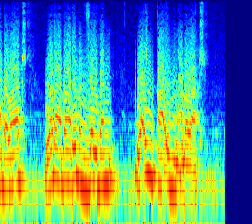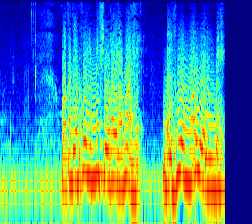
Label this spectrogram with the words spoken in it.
أبواك ولا ضاربا زيدا وإن قائم أبواك. وقد يكون النفي غير ظاهر بل هو مؤول به.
